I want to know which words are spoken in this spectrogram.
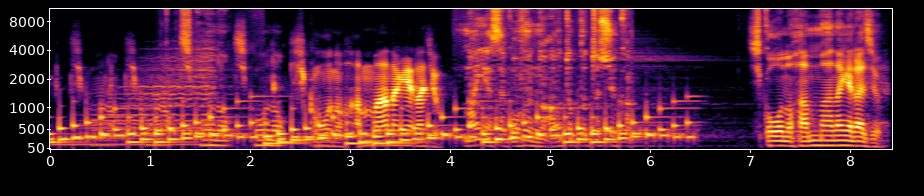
思考の思考の思考の思考の思考のハンマー投げラジオ毎朝5分のアウトプット週間思考のハンマー投げラジオは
